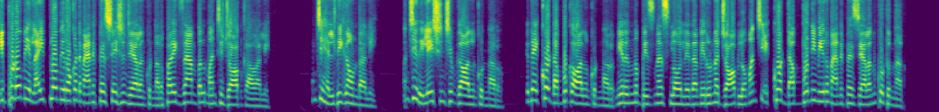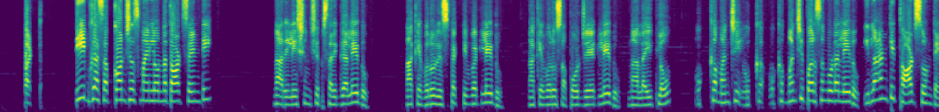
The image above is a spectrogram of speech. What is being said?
ఇప్పుడు మీ లైఫ్లో మీరు ఒకటి మేనిఫెస్టేషన్ చేయాలనుకుంటున్నారు. ఫర్ ఎగ్జాంపుల్ మంచి జాబ్ కావాలి. మంచి హెల్తీగా ఉండాలి. మంచి రిలేషన్షిప్ కావాలనుకుంటున్నారు. లేదా ఎక్కువ డబ్బు కావాలనుకుంటున్నారు. మీరున్న బిజినెస్లో లేదా మీరున్న జాబ్లో మంచి ఎక్కువ డబ్బుని మీరు మేనిఫెస్ట్ చేయాలనుకుంటున్నారు. బట్ డీప్గా సబ్ కాన్షియస్ మైండ్లో ఉన్న థాట్స్ ఏంటి? నా రిలేషన్షిప్ సరిగ్గా లేదు. నాకెవరూ రెస్పెక్ట్ ఇవ్వట్లేదు. నాకెవరు సపోర్ట్ చేయట్లేదు. నా లైఫ్లో ఒక్క మంచి ఒక్క ఒక మంచి పర్సన్ కూడా లేడు. ఇలాంటి థాట్స్ ఉంటే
